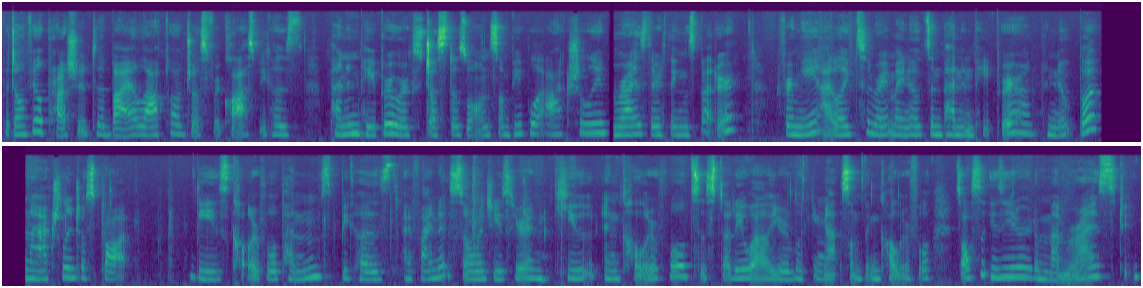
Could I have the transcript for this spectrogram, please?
but don't feel pressured to buy a laptop just for class because pen and paper works just as well and some people actually memorize their things better. For me, I like to write my notes in pen and paper on a notebook and I actually just bought these colorful pens because I find it so much easier and cute and colorful to study while you're looking at something colorful. It's also easier to memorize too.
